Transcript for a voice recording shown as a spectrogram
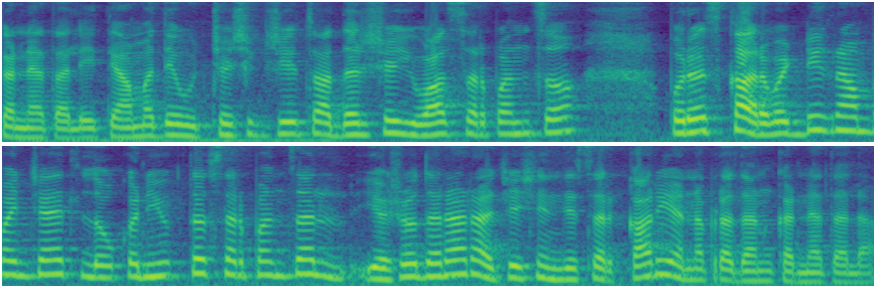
करण्यात आले. त्यामध्ये उच्च शिक्षित आदर्श युवा सरपंच पुरस्कार वड्डी ग्रामपंचायत लोकनियुक्त सरपंच यशोधरा राजे शिंदे सरकार यांना प्रदान करण्यात आला.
